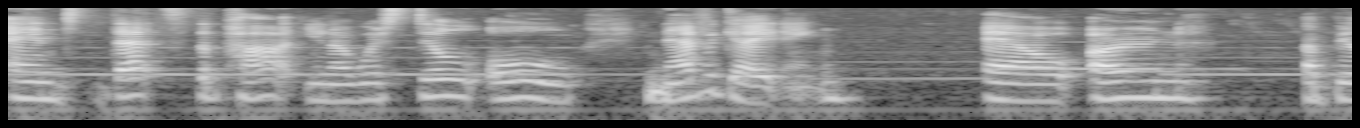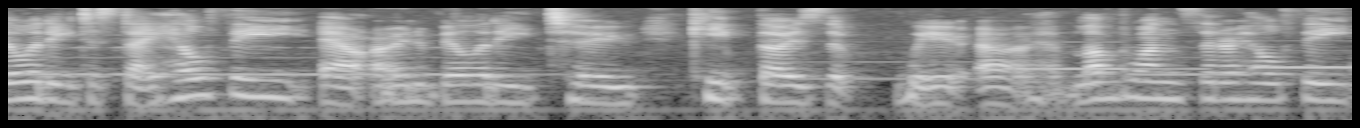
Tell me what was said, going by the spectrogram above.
And that's the part, you know, we're still all navigating our own ability to stay healthy, our own ability to keep those that we uh, have loved ones that are healthy,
